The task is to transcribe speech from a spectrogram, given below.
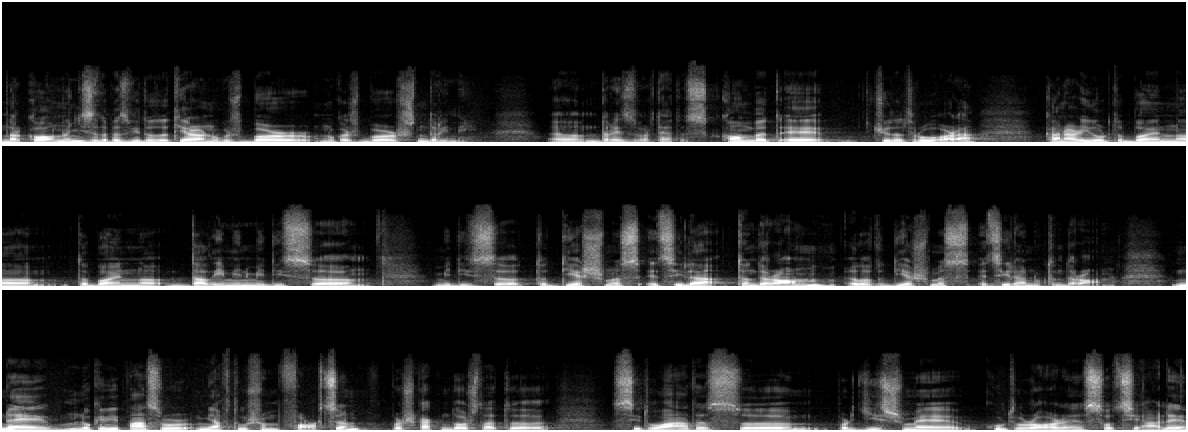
ndërkohë në 25 vite të tjera nuk është bërë, nuk është bërë shndërrimi. drejt së vërtetës. Kombet e qytetëruara kanë arritur të bëjnë të bëjnë dallimin midis midis të djeshmës e cila të nderon edhe të djeshmës e cila nuk të nderon. Ne nuk kemi pasur mjaftueshëm forcën për shkak ndoshta të situatës së përgjithshme kulturore, sociale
